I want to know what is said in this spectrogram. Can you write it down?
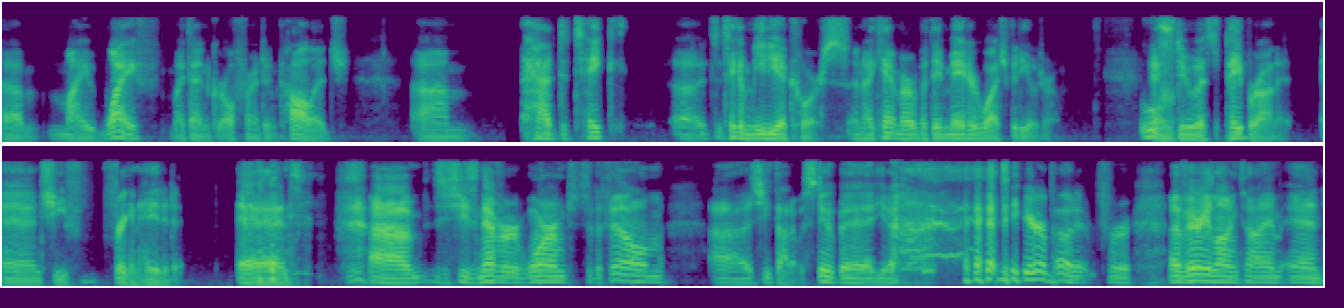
um, my wife, my then girlfriend in college, um, had to take uh, to take a media course, and I can't remember, but they made her watch Videodrome Oof. and do a paper on it, and she f- friggin' hated it. And um, she's never warmed to the film. Uh, she thought it was stupid, you know. had to hear about it for a very long time, and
